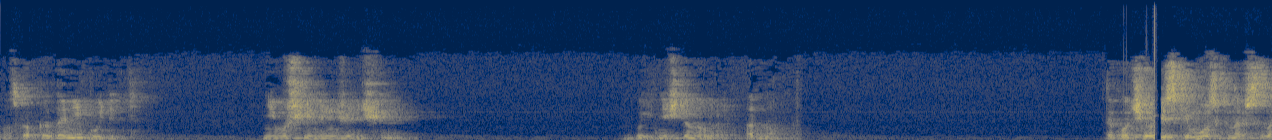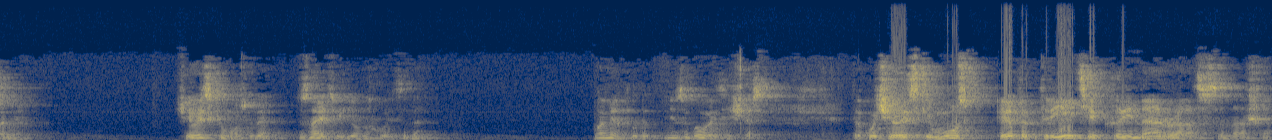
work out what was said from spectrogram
Он сказал, когда не будет ни мужчины, ни женщины. Будет нечто новое, одно. Так вот, человеческий мозг наш с вами, человеческий мозг, да? Знаете, где он находится, да? Момент вот этот, не забывайте сейчас. Так вот, человеческий мозг – это третья коренная раса наша.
